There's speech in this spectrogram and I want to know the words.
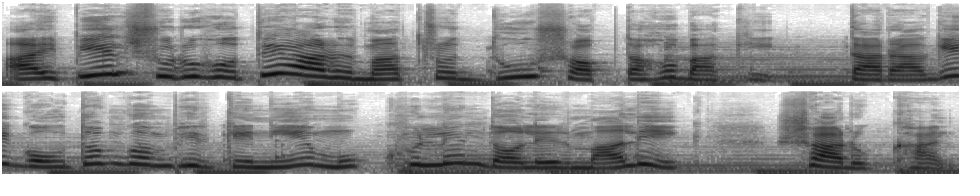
আইপিএল শুরু হতে আর মাত্র দু সপ্তাহ বাকি। তার আগে গৌতম গম্ভীরকে নিয়ে মুখ খুললেন দলের মালিক শাহরুখ খান।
